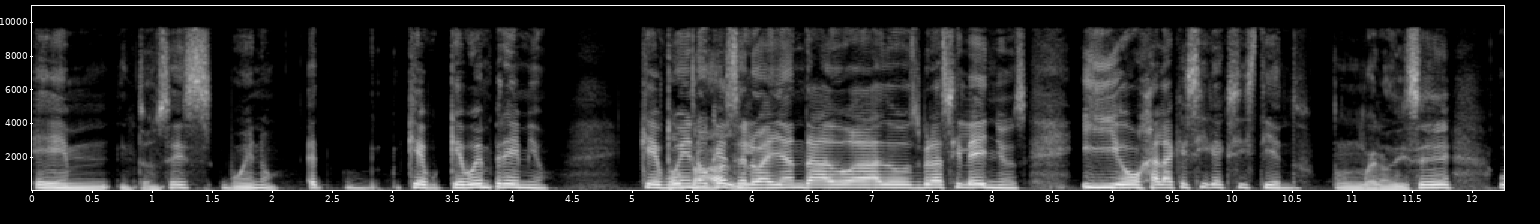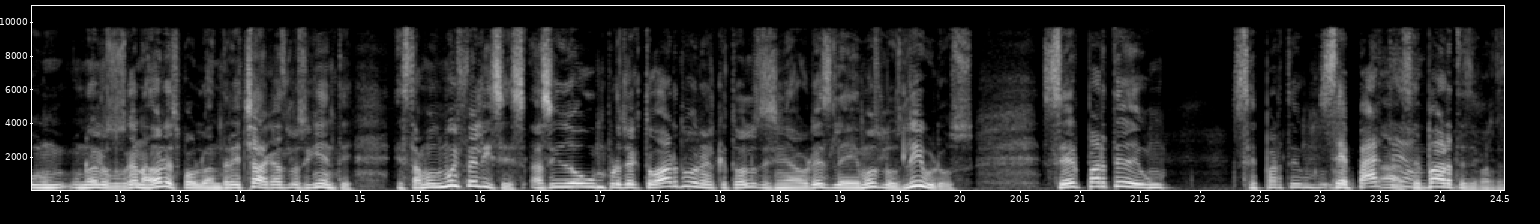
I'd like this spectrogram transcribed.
Em, entonces, bueno, eh, qué, qué buen premio. Qué bueno que se lo hayan dado a dos brasileños y ojalá que siga existiendo. Mm, Bueno, dice un- uno de los dos ganadores, Pablo André Chagas, lo siguiente. Estamos muy felices. Ha sido un proyecto arduo en el que todos los diseñadores leemos los libros. Ser parte de un... Se parte de un... Se parte Ah, de se parte, se parte.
